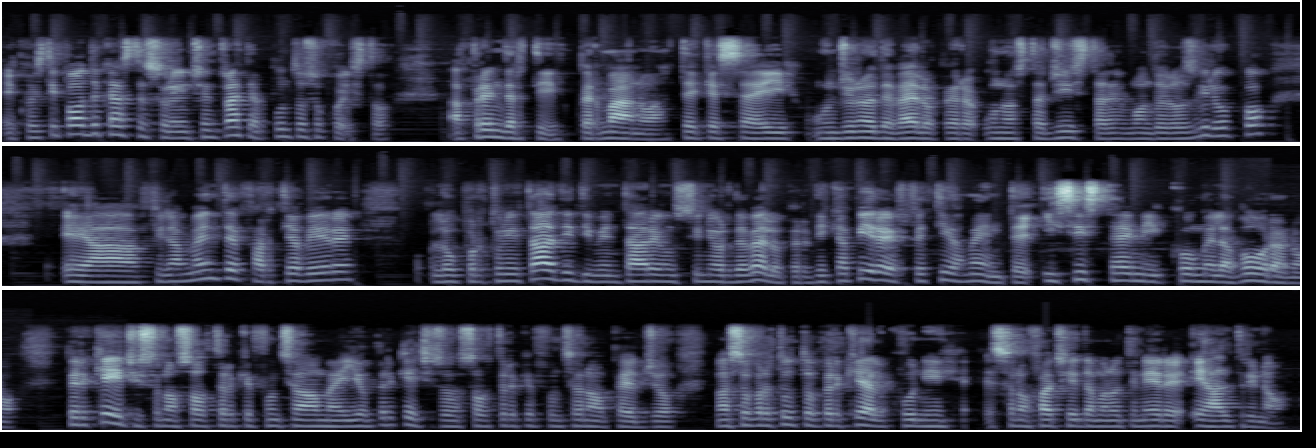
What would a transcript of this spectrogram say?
E questi podcast sono incentrati appunto su questo, a prenderti per mano a te che sei un junior developer, uno stagista nel mondo dello sviluppo, e a finalmente farti avere l'opportunità di diventare un senior developer, di capire effettivamente i sistemi come lavorano, perché ci sono software che funzionano meglio, perché ci sono software che funzionano peggio, ma soprattutto perché alcuni sono facili da mantenere e altri no.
